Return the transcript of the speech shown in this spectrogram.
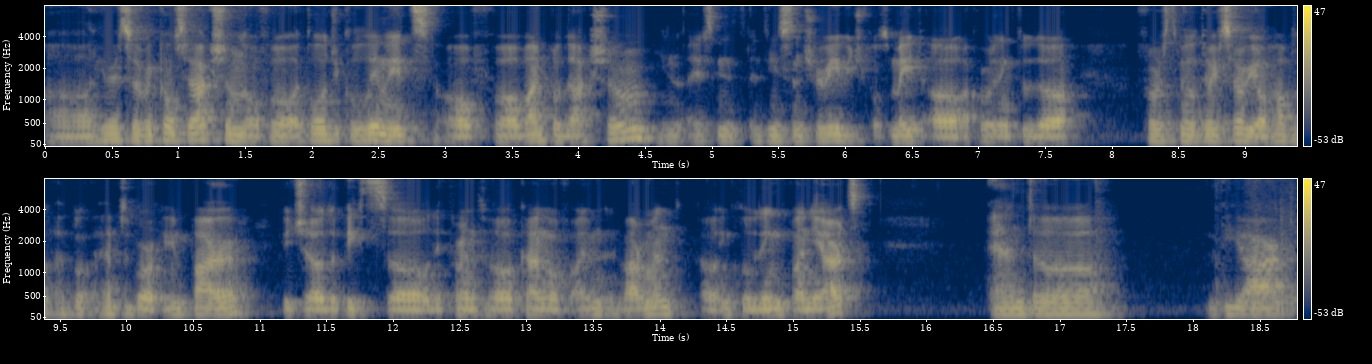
Uh, here is a reconstruction of uh, ecological limits of wine production in the 18th century, which was made according to the first military survey of Habsburg Empire, which depicts different kind of environment, including vineyards. And we are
